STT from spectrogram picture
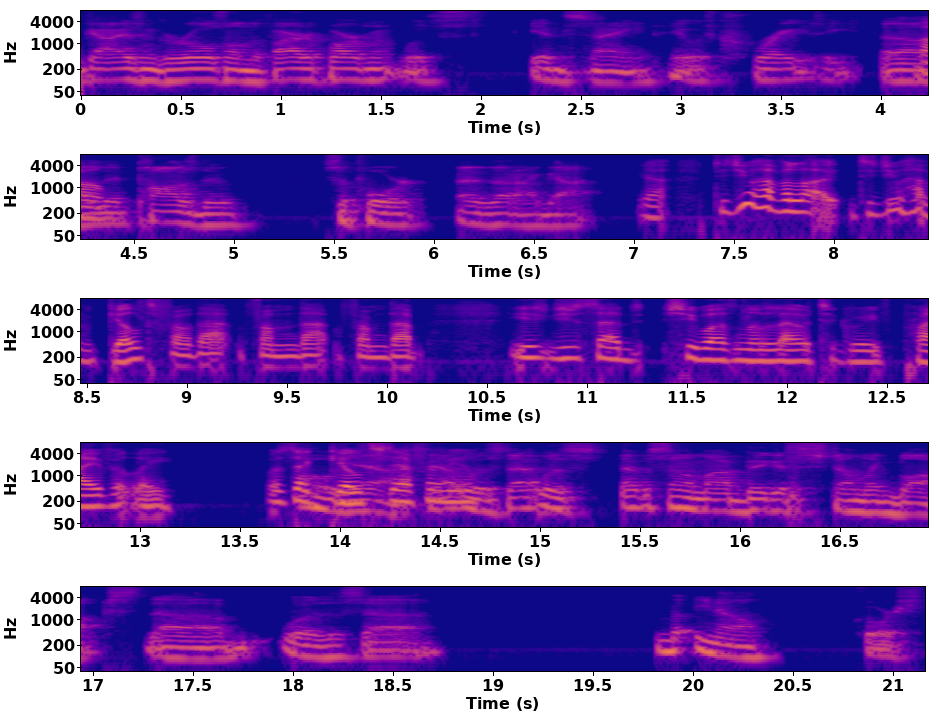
guys and girls on the fire department was insane. It was crazy. Uh, Wow. The positive support uh, that I got. Yeah. Did you have a lot? Did you have guilt from that? From that? From that? You, you said she wasn't allowed to grieve privately. Was that Oh, guilt yeah, there from that you? Was, that was that was some of my biggest stumbling blocks. Uh, was, uh, but you know, of course,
